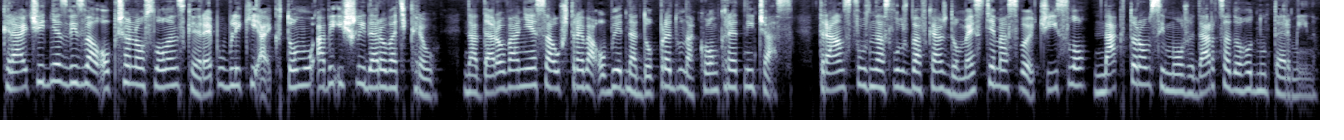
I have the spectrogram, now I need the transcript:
Krajčí dnes vyzval občanov Slovenskej republiky aj k tomu, aby išli darovať krv. Na darovanie sa už treba objednať dopredu na konkrétny čas. Transfúzna služba v každom meste má svoje číslo, na ktorom si môže darca dohodnúť termín.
